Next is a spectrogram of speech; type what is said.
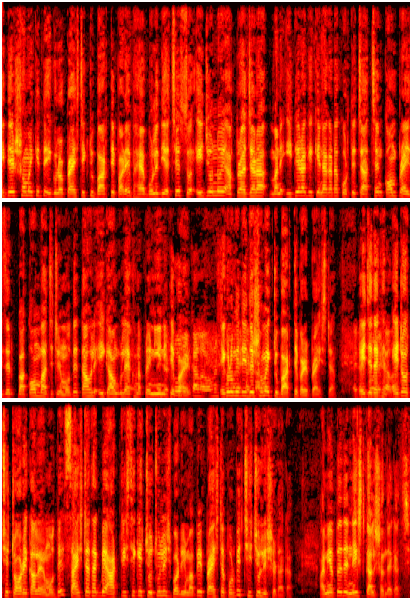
ঈদের সময় কিন্তু এগুলোর প্রাইসটা একটু বাড়তে পারে ভাইয়া বলে দিয়েছে। সো এই জন্যই আপনারা যারা মানে ঈদের আগে কেনাকাটা করতে চাচ্ছেন কম প্রাইসের বা কম বাজেটের মধ্যে তাহলে এই গাউনগুলো এখন আপনি নিয়ে নিতে পারেন। এগুলো কিন্তু ঈদের সময় একটু বাড়তে পারে প্রাইসটা এই যে দেখেন এটা হচ্ছে টরে কালারের মধ্যে সাইজটা থাকবে আটত্রিশ থেকে চৌচল্লিশ বডির মাপে প্রাইসটা পড়বে ছিচল্লিশশো টাকা। আমি আপনাদের নেক্সট কালেকশন দেখাচ্ছি।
